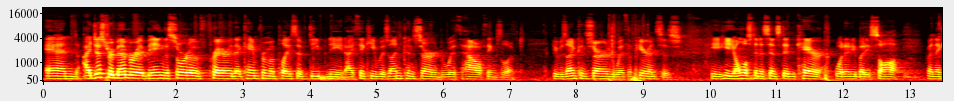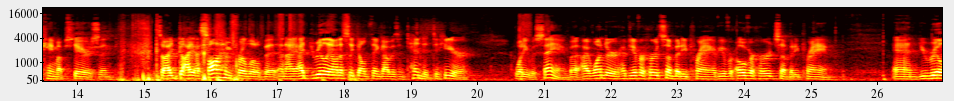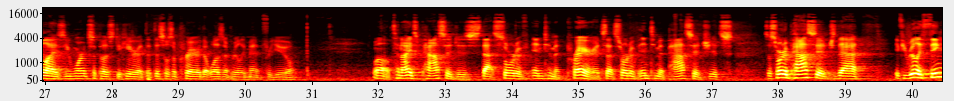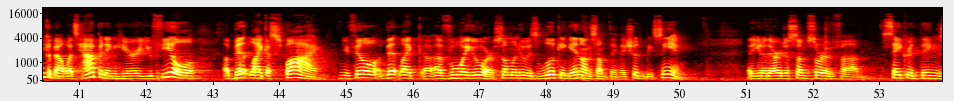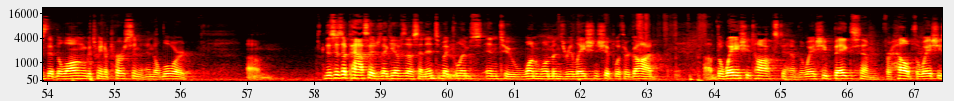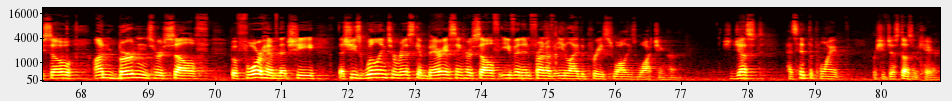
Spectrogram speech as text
And I just remember it being the sort of prayer that came from a place of deep need. I think he was unconcerned with how things looked, he was unconcerned with appearances. He, he almost, in a sense, didn't care what anybody saw when they came upstairs. And so I, I, saw him for a little bit, and I, I really honestly don't think I was intended to hear what he was saying. But I wonder have you ever heard somebody praying? Have you ever overheard somebody praying? And you realize you weren't supposed to hear it, that this was a prayer that wasn't really meant for you. Well, tonight's passage is that sort of intimate prayer. It's that sort of intimate passage. It's It's a sort of passage that, if you really think about what's happening here, you feel a bit like a spy. You feel a bit like a, a voyeur, someone who is looking in on something they shouldn't be seeing. Uh, you know, there are just some sort of uh, sacred things that belong between a person and the Lord. Um, this is a passage that gives us an intimate glimpse into one woman's relationship with her God. Uh, the way she talks to him, the way she begs him for help, the way she so unburdens herself before him that she that she's willing to risk embarrassing herself even in front of Eli the priest while he's watching her. She just has hit the point where she just doesn't care.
